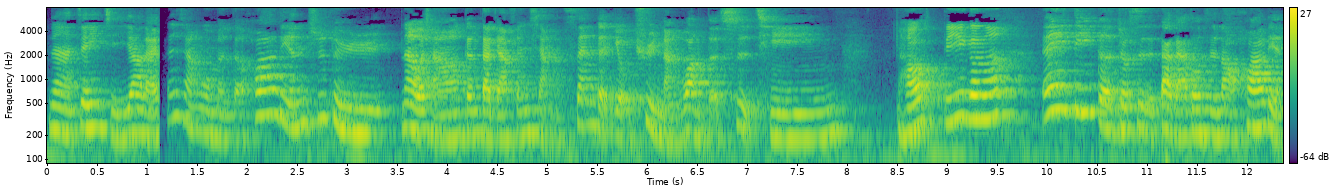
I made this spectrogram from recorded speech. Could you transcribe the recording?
那这一集要来分享我们的花莲之旅。那我想要跟大家分享三个有趣难忘的事情。好，第一个呢，哎，第一个就是大家都知道花莲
